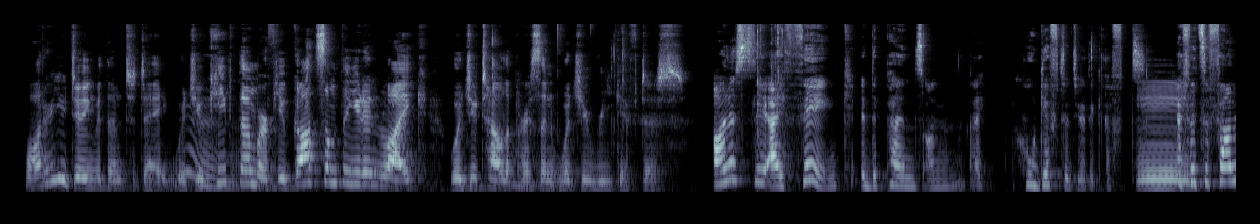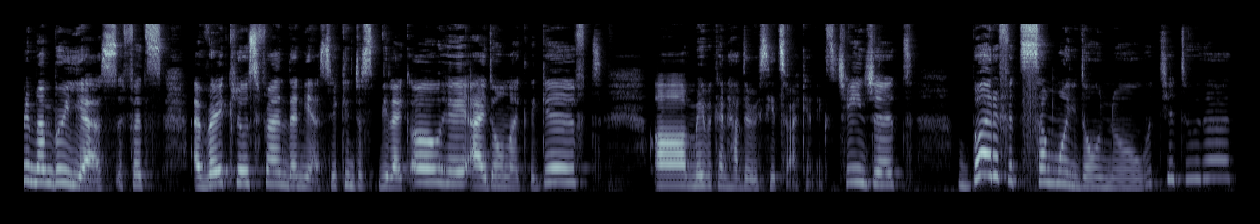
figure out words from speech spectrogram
what are you doing with them today? Would you keep them, or if you got something you didn't like, would you tell the hmm. person? Would you regift it? Honestly, I think it depends on like who gifted you the gift. Mm. If it's a family member, yes. If it's a very close friend, then yes, you can just be like, oh, hey, I don't like the gift. Uh, maybe we can have the receipt so I can exchange it. But if it's someone you don't know, would you do that?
